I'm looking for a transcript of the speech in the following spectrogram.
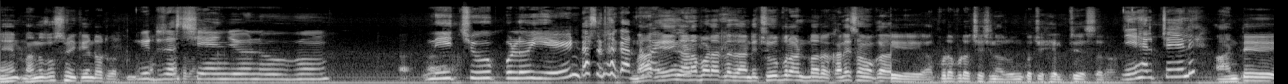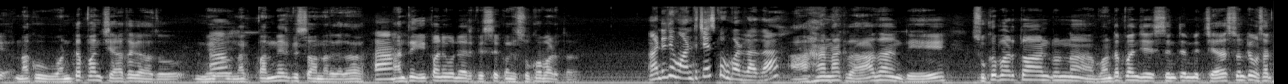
నేను నన్ను చూసి మీకేం డౌట్ పడుతుంది నీ డ్రెస్ చేంజ్ నువ్వు. నీ చూపులు ఏంటి అసలు నాకు నాకేం కనపడట్లేదు అంటే చూపులు అంటున్నారు. కనీసం ఒక అప్పుడప్పుడు వచ్చేసిన రూమ్ కొంచెం హెల్ప్ చేస్తారా? ఏ హెల్ప్ చేయాలి? అంటే నాకు వంట పని చేత కాదు. మీరు నాకు పని నేర్పిస్తా ఉన్నారు కదా. అంతే ఈ పని కూడా నేర్పిస్తే కొంచెం సుఖపడతా. అంటే నేను వంట చేసుకోని కూడా రాదా? ఆహా నాకు రాదా అంటే సుఖపడతా అంటున్నా. వంట పని చేస్తుంటే మీరు చేస్తుంటే ఒకసారి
